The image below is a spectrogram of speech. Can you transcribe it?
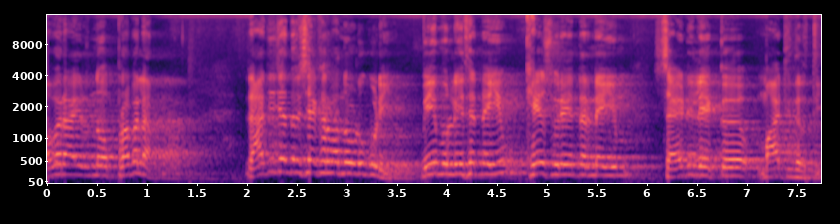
അവരായിരുന്നു പ്രബലർ. രാജീവ് ചന്ദ്രശേഖർ വന്നതോടുകൂടി വി മുരളീധരനെയും കെ സുരേന്ദ്രനെയും സൈഡിലേക്ക് മാറ്റി നിർത്തി.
